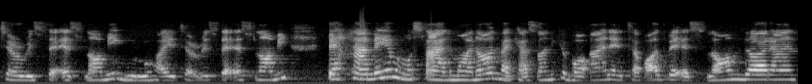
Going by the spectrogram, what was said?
تروریست اسلامی گروه های تروریست اسلامی به همه مسلمانان و کسانی که واقعا اعتقاد به اسلام دارن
